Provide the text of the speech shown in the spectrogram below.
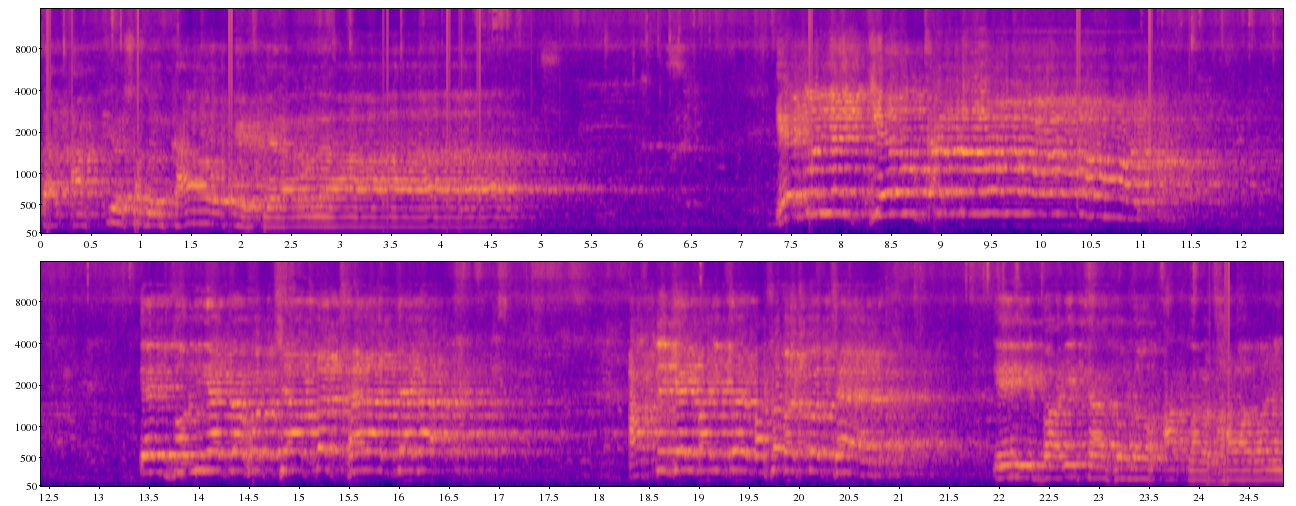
তার আত্মীয় স্বজন কাউকে পেলাম না। এই দুনিয়ায় কেউ এই দুনিয়াটা হচ্ছে আপনার আপনি যেই বাড়িতে বসবাস করছেন, এই বাড়িটা হলো আপনার ভাড়া বাড়ি।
